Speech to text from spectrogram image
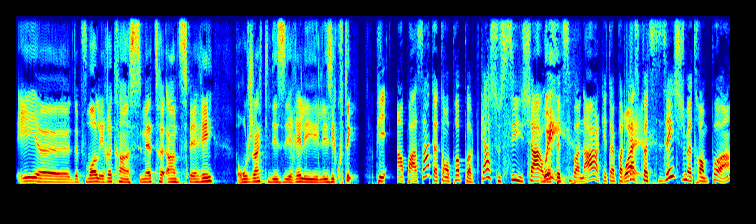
et de pouvoir les retransmettre en différé aux gens qui désiraient les écouter. Puis en passant, tu as ton propre podcast aussi, Charles, Le Petit Bonheur, qui est un podcast quotidien, si je me trompe pas, hein?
